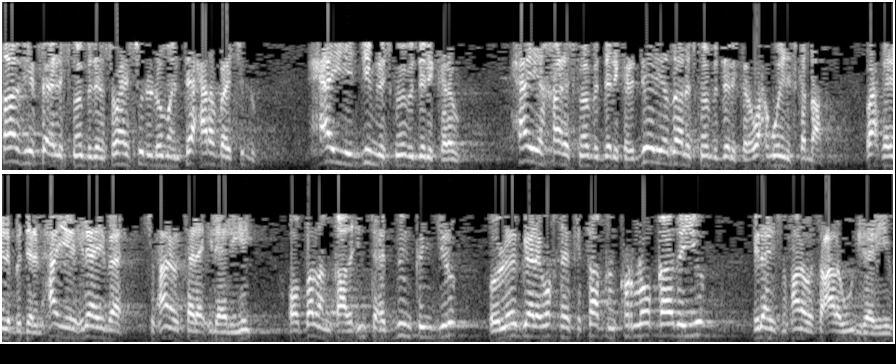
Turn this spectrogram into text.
قال في فعل اسم بدل سواء سلو لو من تحر فاي سلو حي جيم اسم بدل كرو حي خالص اسم بدل كرو دير يضال اسم بدل كرو واحد وين اسكضع واحد قليل بدل. حي إلهي با. سبحانه وتعالى إلهي. وبلن قال إنت ادون كنجرو. ولا قال وقت الكتاب كان كرلو قاديو. إلهي سبحانه وتعالى هو الهليي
